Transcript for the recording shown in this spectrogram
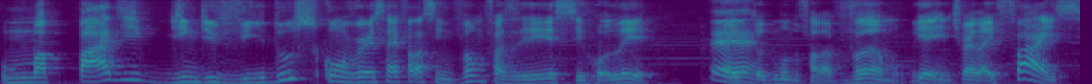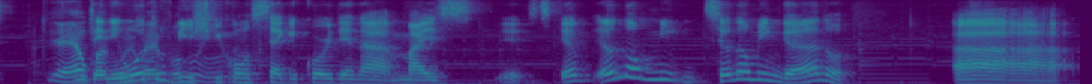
uma pá de, de indivíduos conversar e falar assim: vamos fazer esse rolê? É, Aí todo mundo fala, vamos. E a gente vai lá e faz. é, não tem nenhum outro bicho que consegue coordenar mais. Eu, eu não me, se eu não me engano, a,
